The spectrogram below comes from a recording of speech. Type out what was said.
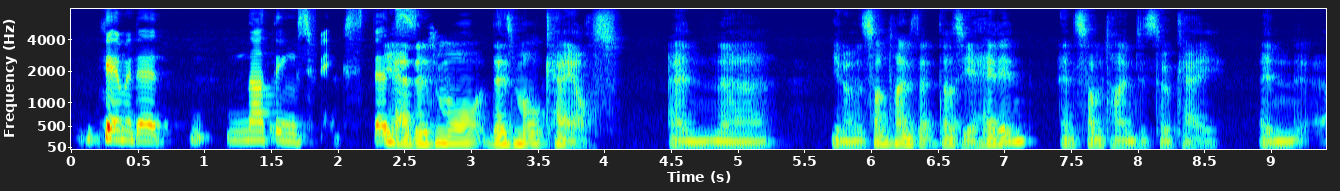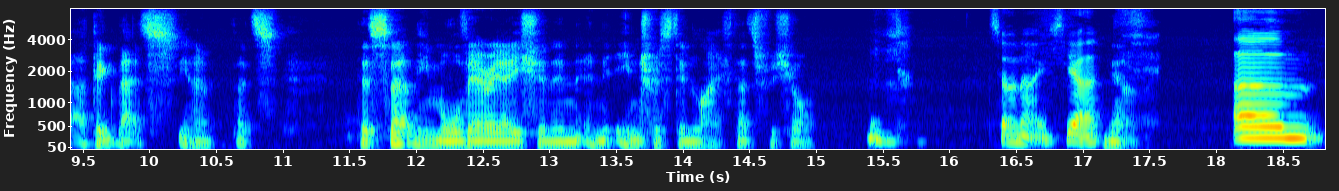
became a dad, nothing's fixed. yeah. There's more. There's more chaos, and uh, you know, and sometimes that does your head in, and sometimes it's okay. And I think that's you know that's there's certainly more variation and, and interest in life. That's for sure. So nice. Yeah. Yeah. Um,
